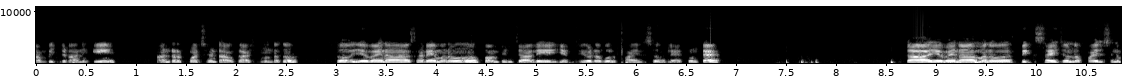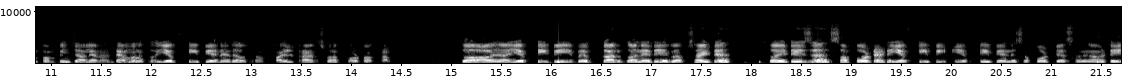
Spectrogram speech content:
పంపించడానికి హండ్రెడ్ పర్సెంట్ అవకాశం ఉండదు. సో ఏవైనా సరే మనము పంపించాలి ఎగ్జిక్యూటబుల్ ఫైల్స్ లేకుంటే. ఇంకా ఏవైనా మనం బిగ్ సైజ్ ఉన్న ఫైల్స్ని పంపించాలి అని అంటే మనకు ఎఫ్టిపి అనేది అవసరం file transfer protocol so FTP web cargo అనేది website so it is supported FTP FTP అనేది సపోర్ట్ చేస్తుంది కాబట్టి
